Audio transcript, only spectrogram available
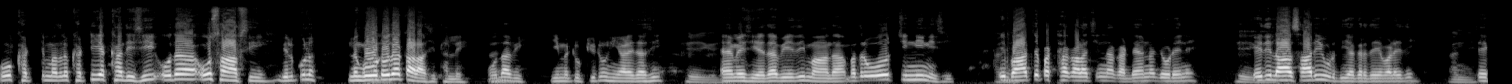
ਉਹ ਖੱਟ ਮਤਲਬ ਖੱਟੀ ਅੱਖਾਂ ਦੀ ਸੀ ਉਹਦਾ ਉਹ ਸਾਫ਼ ਸੀ ਬਿਲਕੁਲ। ਲੰਗੋਟ ਉਹਦਾ ਕਾਲਾ ਸੀ ਥੱਲੇ ਉਹਦਾ ਵੀ ਜਿਵੇਂ ਟੁੱਟੀ ਢੂਹੀ ਵਾਲੇ ਦਾ ਸੀ। ਠੀਕ ਹੈ ਐਵੇਂ ਸੀ ਇਹਦਾ ਵੀ ਇਹਦੀ ਮਾਂ ਦਾ। ਮਤਲਬ ਉਹ ਚੀਨੀ ਨਹੀਂ ਸੀ। ਇਹ ਬਾਅਦ ਚ ਪੱਠਾ ਕਾਲਾ ਚੀਨਾ ਕੱਢਿਆ ਇਹਨਾਂ ਜੋੜੇ ਨੇ। ਇਹਦੀ ਲਾਲ ਸਾਰੀ ਉੜਦੀ ਆ ਗੁਰਦੇਵ ਵਾਲੇ ਦੀ। ਹਾਂਜੀ। ਤੇ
